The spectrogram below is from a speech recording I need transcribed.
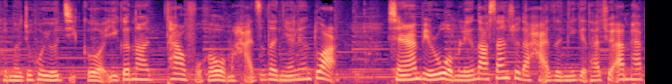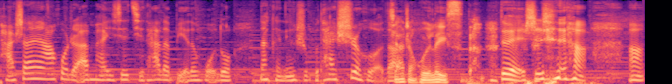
可能就会有几个，一个呢，它要符合我们孩子的年龄段儿。显然，比如我们零到三岁的孩子，你给他去安排爬山呀，或者安排一些其他的别的活动，那肯定是不太适合的。家长会累死的。对，是这样啊。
